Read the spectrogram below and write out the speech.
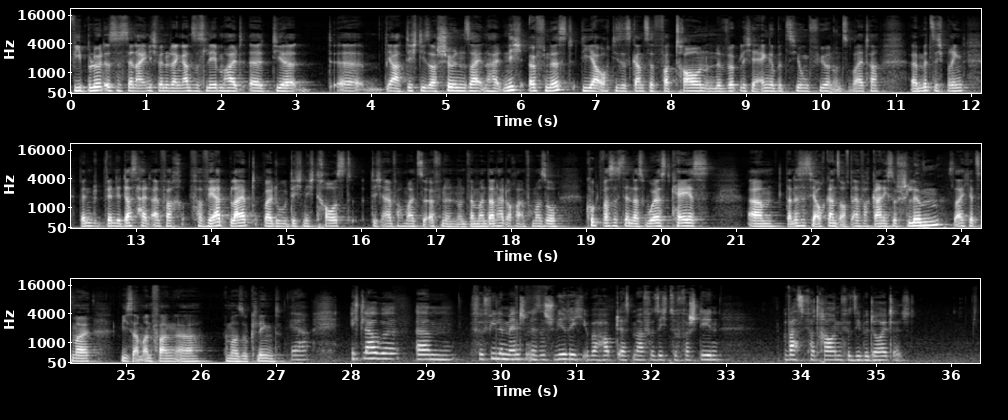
wie blöd ist es denn eigentlich, wenn du dein ganzes Leben halt äh, dir äh, ja, dich dieser schönen Seiten halt nicht öffnest, die ja auch dieses ganze Vertrauen und eine wirkliche enge Beziehung führen und so weiter äh, mit sich bringt, wenn, wenn dir das halt einfach verwehrt bleibt, weil du dich nicht traust, dich einfach mal zu öffnen. Und wenn man dann halt auch einfach mal so guckt, was ist denn das Worst Case, ähm, dann ist es ja auch ganz oft einfach gar nicht so schlimm, sage ich jetzt mal, wie es am Anfang äh, immer so klingt. Ja, ich glaube, ähm, für viele Menschen ist es schwierig, überhaupt erstmal für sich zu verstehen, was Vertrauen für sie bedeutet.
